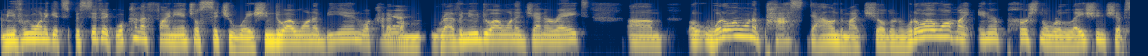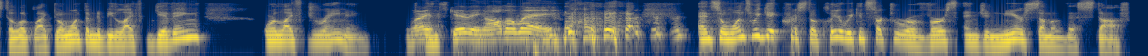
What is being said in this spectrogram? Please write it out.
I mean, if we want to get specific, what kind of financial situation do I want to be in? What kind yeah. of revenue do I want to generate? Um, uh, what do I want to pass down to my children? What do I want my interpersonal relationships to look like? Do I want them to be life giving or life draining? Life giving all the way. and so once we get crystal clear, we can start to reverse engineer some of this stuff.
